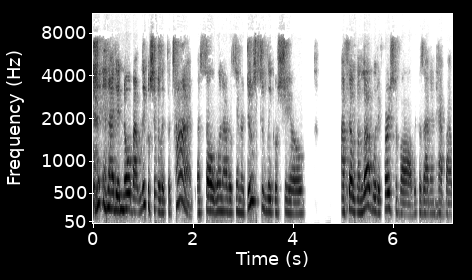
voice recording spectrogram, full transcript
and I didn't know about Legal Shield at the time. And so when I was introduced to Legal Shield, I fell in love with it first of all because I didn't have my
